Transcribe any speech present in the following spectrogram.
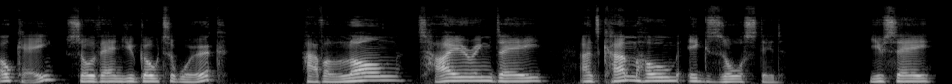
Okay, so then you go to work, have a long, tiring day, and come home exhausted. You say,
